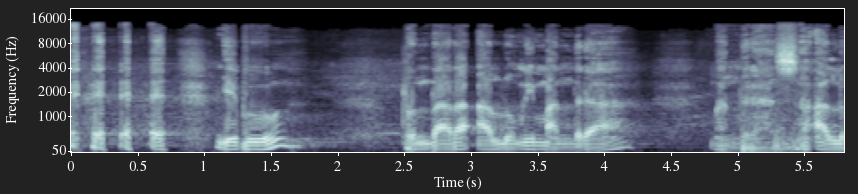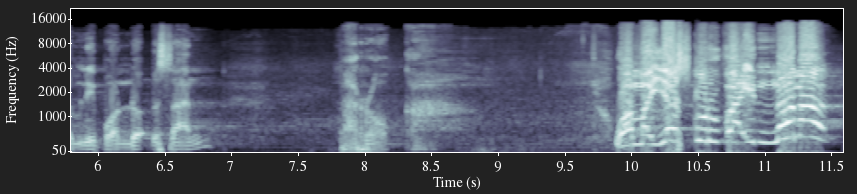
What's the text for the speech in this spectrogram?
Ibu tentara alumni mandra madrasah alumni pondok pesan barokah. Wa mayaskuru fa innama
